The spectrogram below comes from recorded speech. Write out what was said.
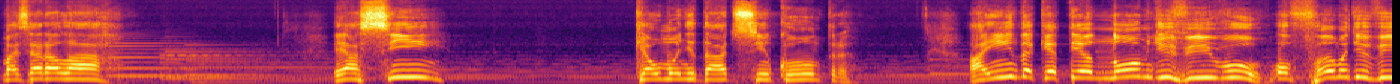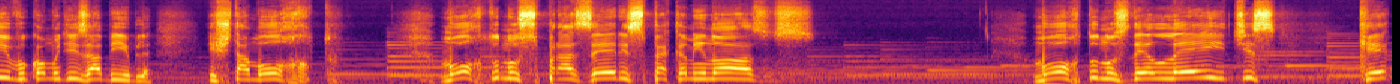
mas era lá. É assim que a humanidade se encontra ainda que tenha nome de vivo ou fama de vivo, como diz a Bíblia, está morto. Morto nos prazeres pecaminosos, morto nos deleites que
